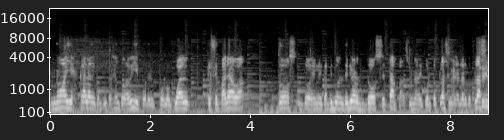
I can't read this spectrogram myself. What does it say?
no hay escala de computación todavía, por, el, por lo cual te separaba dos, en el capítulo anterior dos etapas, una de corto plazo y una de largo plazo.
